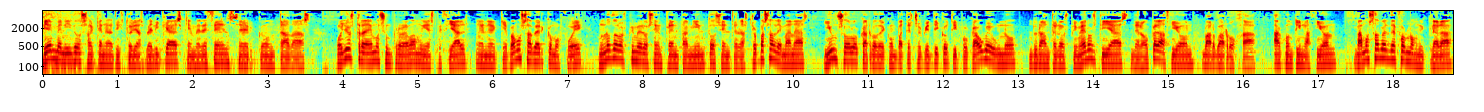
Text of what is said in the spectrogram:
Bienvenidos al canal de historias bélicas que merecen ser contadas. Hoy os traemos un programa muy especial en el que vamos a ver cómo fue uno de los primeros enfrentamientos entre las tropas alemanas y un solo carro de combate soviético tipo KV-1 durante los primeros días de la operación Barbarroja. A continuación, vamos a ver de forma muy clara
